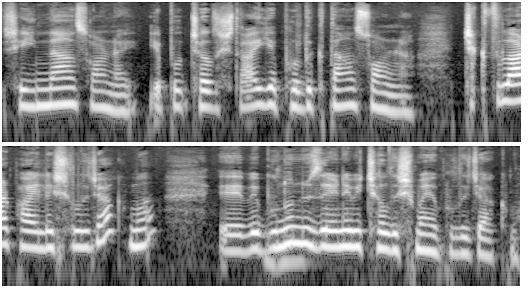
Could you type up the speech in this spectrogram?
şeyinden sonra yapıl çalıştay yapıldıktan sonra çıktılar paylaşılacak mı ee, ve bunun üzerine bir çalışma yapılacak mı?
